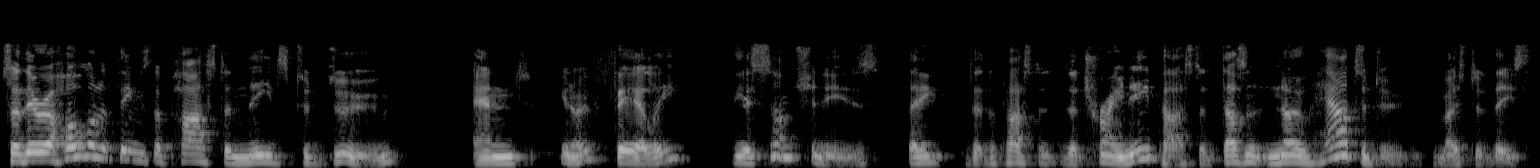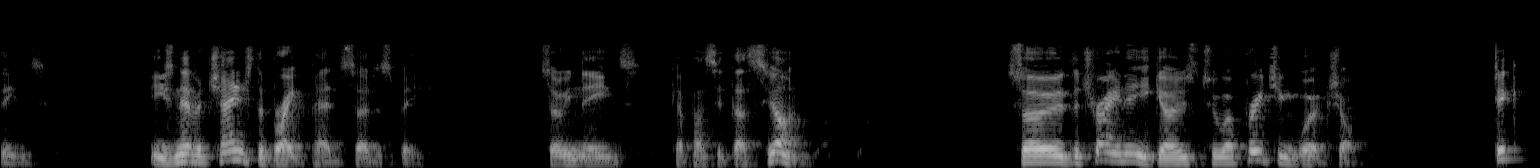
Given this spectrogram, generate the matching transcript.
So there are a whole lot of things the pastor needs to do, and you know, fairly, the assumption is that, he, that the pastor, the trainee pastor, doesn't know how to do most of these things. He's never changed the brake pad, so to speak. So he needs capacitación. So the trainee goes to a preaching workshop. Tick,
